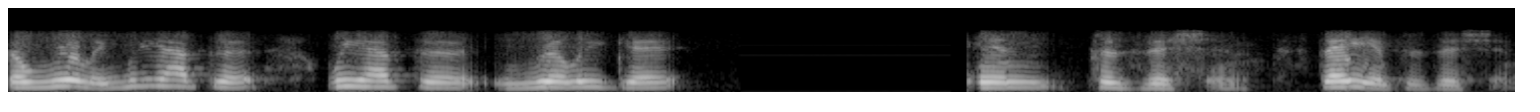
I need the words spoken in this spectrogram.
So really, we have to we have to really get in position, stay in position.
